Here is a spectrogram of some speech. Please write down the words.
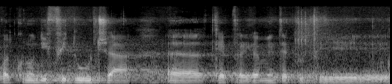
qualcuno di fiducia eh, che praticamente tu ti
